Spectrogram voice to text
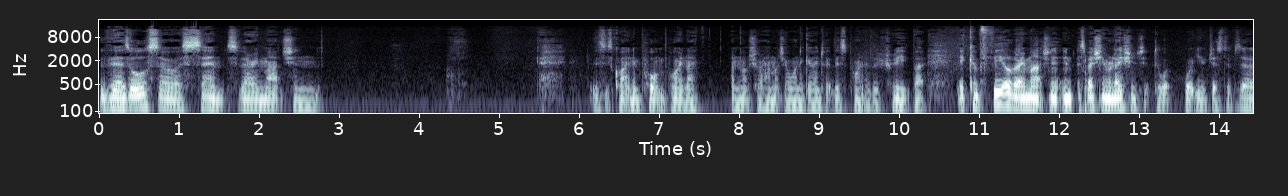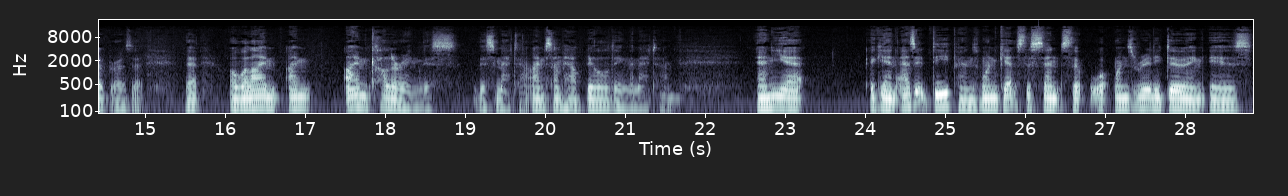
there's also a sense very much in. This is quite an important point. I, I'm not sure how much I want to go into at this point of the retreat, but it can feel very much, in, in, especially in relationship to what, what you've just observed, Rose, that, that oh well, I'm I'm I'm colouring this this metta. I'm somehow building the metta, and yet again, as it deepens, one gets the sense that what one's really doing is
